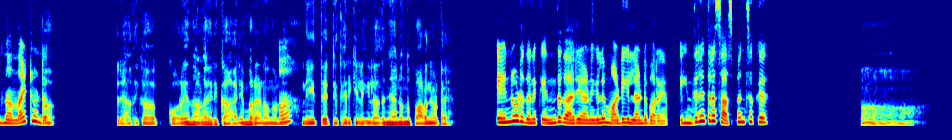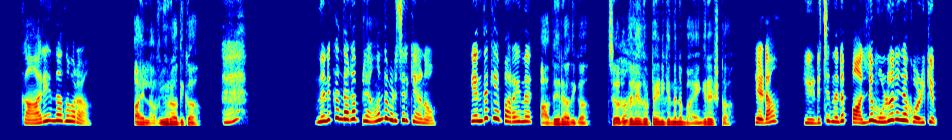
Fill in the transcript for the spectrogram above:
നന്നായിട്ടുണ്ട്. രാധിക കുറെ നാളായി ഒരു കാര്യം പറയണമെന്നുണ്ട്. നീ തെറ്റിദ്ധരിക്കില്ലെങ്കിൽ അത് ഞാനൊന്ന് പറഞ്ഞോട്ടെ? എന്നോട് നിനക്ക് എന്ത് കാര്യമാണെങ്കിലും മടിയില്ലാണ്ട് പറയാം. എന്തിനാ ഇത്ര സസ്പെൻസ് ഒക്കെ? കാര്യം എന്താന്ന് പറ. I love you Radhika. നിനക്ക് എന്താടാ ഭ്രാന്ത് പിടിച്ചിരിക്കാണോ എന്തൊക്കെയാ പറയുന്നേ? അതെ രാധിക. ചെറുതിലേ തൊട്ടേ എനിക്ക് നിന്നെ ഭയങ്കര ഇഷ്ടാ. എടാ ഇടിച്ച് നിന്റെ പല്ല് മുഴുവനും ഞാൻ കൊഴിക്കും.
